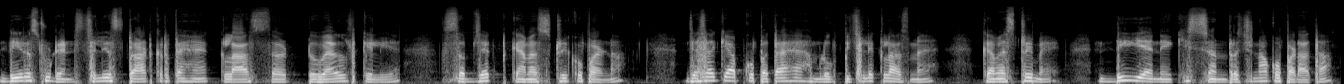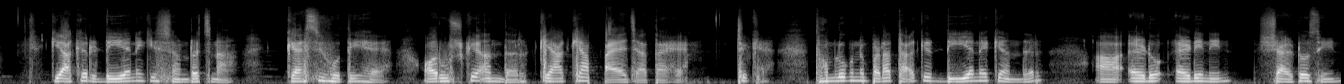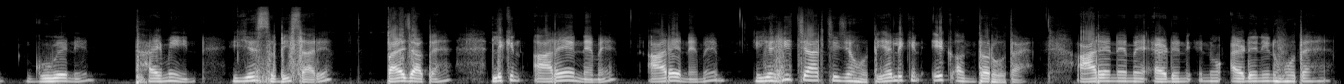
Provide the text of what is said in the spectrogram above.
Dear students चलिए start करते हैं क्लास ट्वेल्थ के लिए सब्जेक्ट केमिस्ट्री को पढ़ना। जैसा कि आपको पता है, हम लोग पिछले क्लास में केमिस्ट्री में डीएनए की संरचना को पढ़ा था कि आखिर डीएनए की संरचना कैसी होती है और उसके अंदर क्या क्या पाया जाता है। ठीक है? तो हम लोगों ने पढ़ा था कि डीएनए के अंदर एडो एडिनिन साइटोसिन गुएनिन थाइमिन, ये सभी सारे पाए जाते हैं। लेकिन आरएनए में आरएनए में यही चार चीज़ें होती है, लेकिन एक अंतर होता है। आरएनए में एडेनिन एडेनिन होते हैं,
